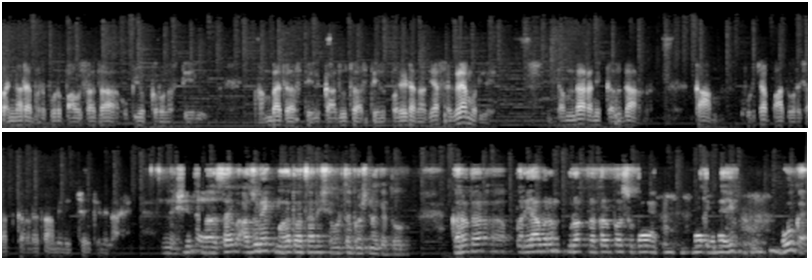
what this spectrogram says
पडणाऱ्या भरपूर पावसाचा उपयोग करून असतील आंब्याचा असतील काजूचा असतील पर्यटनात या सगळ्यामधले दमदार आणि कसदार काम पुढच्या पाच वर्षात करण्याचा आम्ही निश्चय केलेला आहे. निश्चित. साहेब अजून एक महत्त्वाचा आणि शेवटचा प्रश्न घेतो. खरं तर पर्यावरण पूरक प्रकल्प सुद्धा येणं ही भूक आहे.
